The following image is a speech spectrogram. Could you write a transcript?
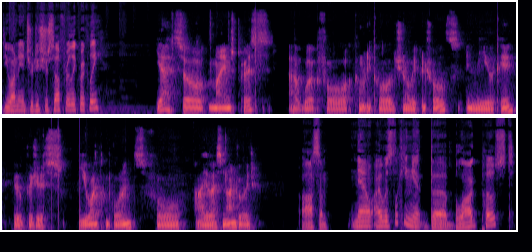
Do you want to introduce yourself really quickly? Yeah, so my name's Chris. I work for a company called Shinobi Controls in the UK who produce UI components for iOS and Android. Awesome. Now, I was looking at the blog post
